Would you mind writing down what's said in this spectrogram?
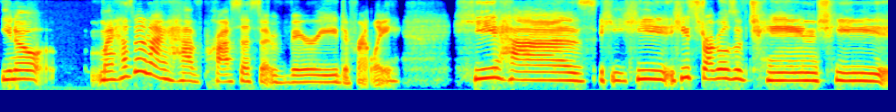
You know, my husband and I have processed it very differently he has he he he struggles with change he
